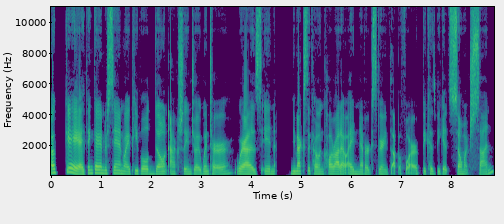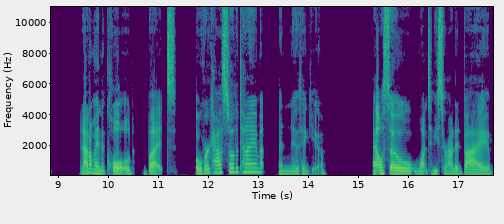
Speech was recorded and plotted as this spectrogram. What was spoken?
okay, I think I understand why people don't actually enjoy winter. Whereas in New Mexico and Colorado, I had never experienced that before because we get so much sun. And I don't mind the cold, but overcast all the time, and no thank you. I also want to be surrounded by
